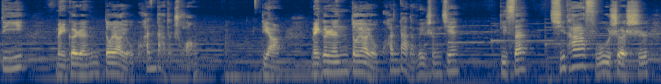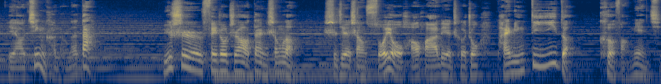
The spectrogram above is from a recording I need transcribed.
第一，每个人都要有宽大的床；第二，每个人都要有宽大的卫生间；第三，其他服务设施也要尽可能的大。于是，非洲之傲诞生了，世界上所有豪华列车中排名第一的客房面积。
